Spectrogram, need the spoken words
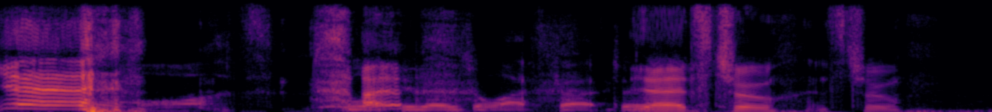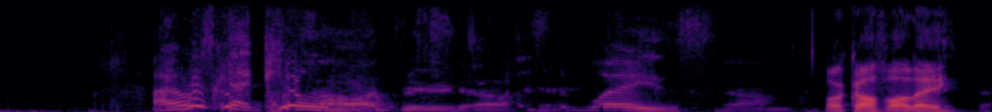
Yeah. What? Lucky that was your last shot too. yeah, it's true. It's true. I always get killed. Oh, dude, stupidest okay. of ways. Um, Fuck off, Ollie. what the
